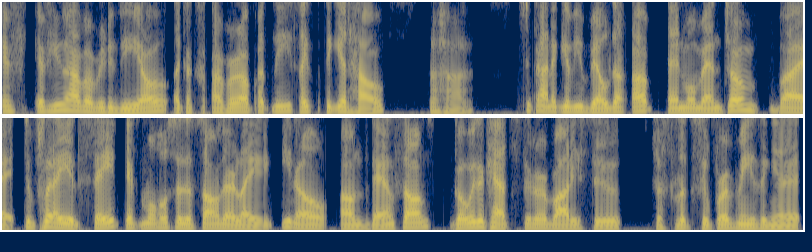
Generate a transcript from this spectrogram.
if if you have a reveal, like a cover up at least, I think it helps Uh-huh. To kind of give you build up and momentum. But to play it safe, if most of the songs are like, you know, um dance songs, go with a cat suit or bodysuit. Just look super amazing in it.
